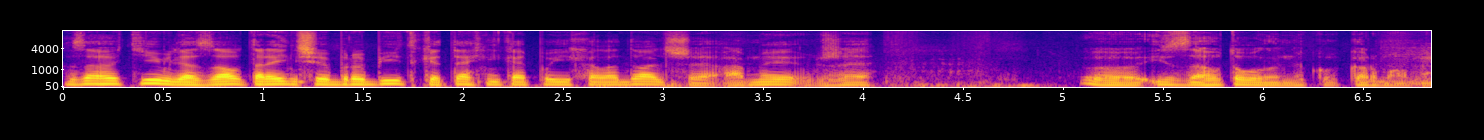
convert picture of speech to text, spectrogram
заготівля, завтра інші обробітки, техніка поїхала далі, а ми вже е, із заготовленими кормами.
